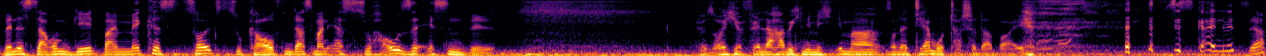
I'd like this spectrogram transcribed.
wenn es darum geht, beim Meckes Zeugs zu kaufen, das man erst zu Hause essen will. Für solche Fälle habe ich nämlich immer so eine Thermotasche dabei. Das ist kein Witz, ja.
